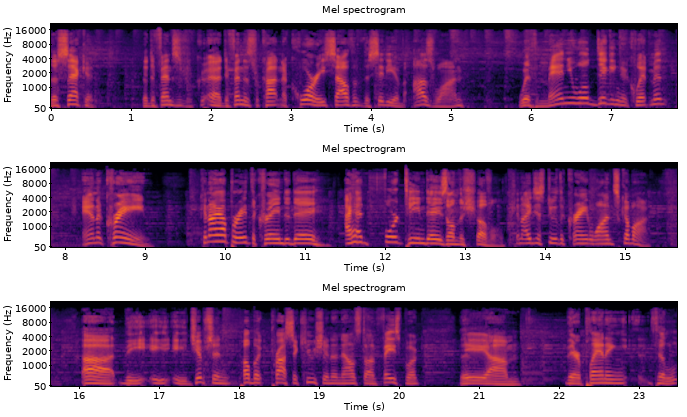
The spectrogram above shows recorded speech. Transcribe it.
II. The defendants, uh, defendants were caught in a quarry south of the city of Aswan with manual digging equipment and a crane. Can I operate the crane today? I had 14 days on the shovel. Can I just do the crane once? Come on. Uh, the e- Egyptian public prosecution announced on Facebook they um, they're planning to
